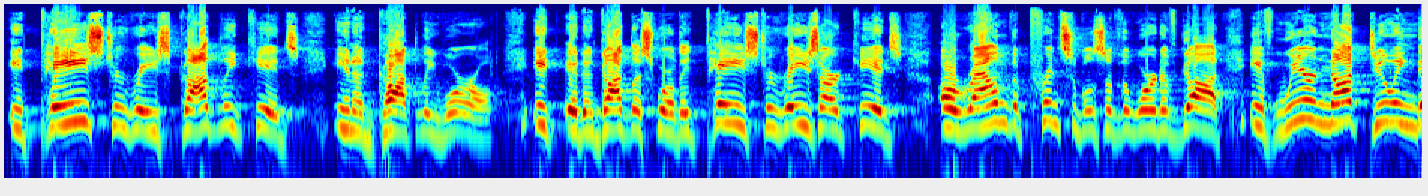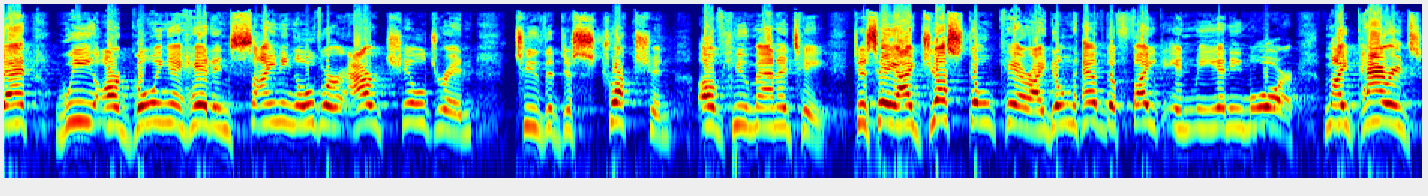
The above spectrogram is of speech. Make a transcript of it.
It pays to raise godly kids in a godly world, it, in a godless world. It pays to raise our kids around the principles of the Word of God. If we're not doing that, we are going ahead and signing over our children to the destruction of humanity. To say, I just don't care. I don't have the fight in me anymore. My parents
